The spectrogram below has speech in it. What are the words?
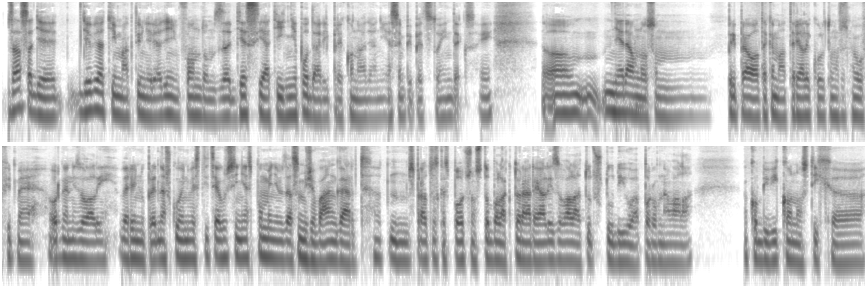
v zásade deviatým aktívne riadeným fondom z desiatich nepodarí prekonať ani S&P 500 index. Hej. Eh, nedávno som pripravoval také materiály kvôli tomu, že sme vo firme organizovali verejnú prednášku o investíciách. Už si nespomeniem, zdá sa mi, že Vanguard, správcovská spoločnosť to bola, ktorá realizovala tú štúdiu a porovnávala akoby výkonnosť tých, e,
